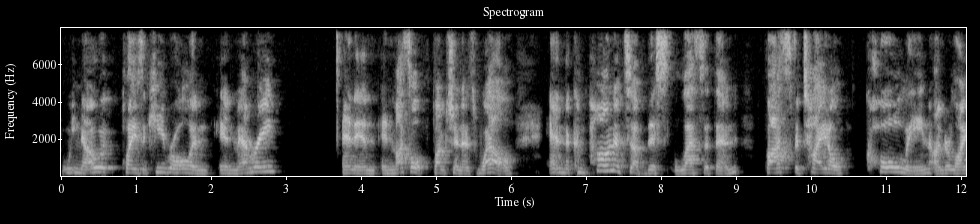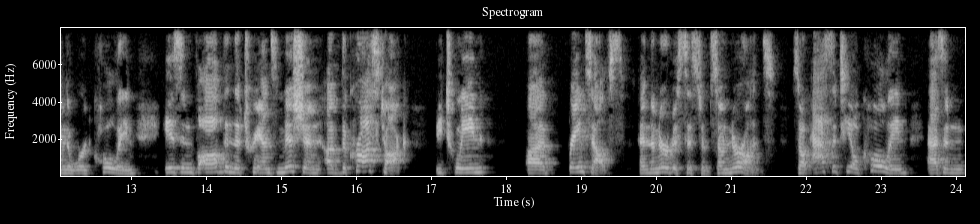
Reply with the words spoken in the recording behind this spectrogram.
we know it plays a key role in, in memory and in, in muscle function as well. And the components of this lecithin, phosphatidylcholine, underline the word choline, is involved in the transmission of the crosstalk between uh, brain cells and the nervous system, so neurons. So acetylcholine as a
